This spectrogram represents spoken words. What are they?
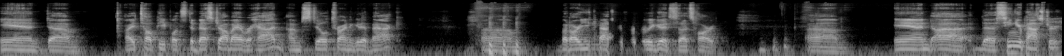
And um, I tell people it's the best job I ever had. I'm still trying to get it back. Um, but our youth pastors are really good, so that's hard. Um, and uh, the senior pastor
